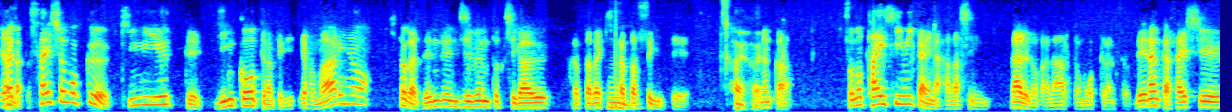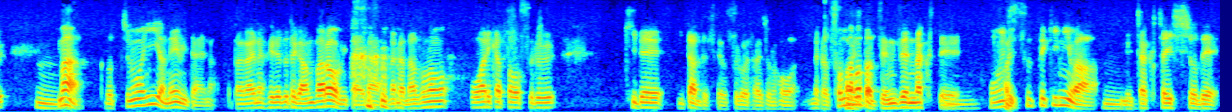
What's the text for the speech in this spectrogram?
いや、なんか最初僕、金融って銀行ってなった時、やっぱ周りの人が全然自分と違う働き方すぎて、はいはなんか、その対比みたいな話になるのかなと思ってたんですよ。で、なんか最終、な。うんまあ、どっちもいいよね、みたいな。お互いのフィールドで頑張ろう、みたいな、なんか謎の終わり方をする気でいたんですけど、すごい最初の方は。なんかそんなことは全然なくて、うん本質的にはうんめちゃくちゃ一緒で、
